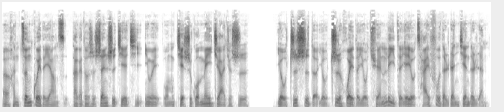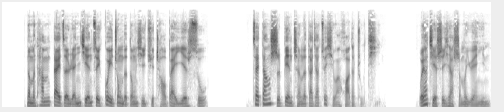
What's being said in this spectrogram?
呃，很尊贵的样子，大概都是绅士阶级。因为我们解释过，Magi 就是有知识的、有智慧的、有权力的、也有财富的人间的人。那么他们带着人间最贵重的东西去朝拜耶稣，在当时变成了大家最喜欢画的主题。我要解释一下什么原因，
